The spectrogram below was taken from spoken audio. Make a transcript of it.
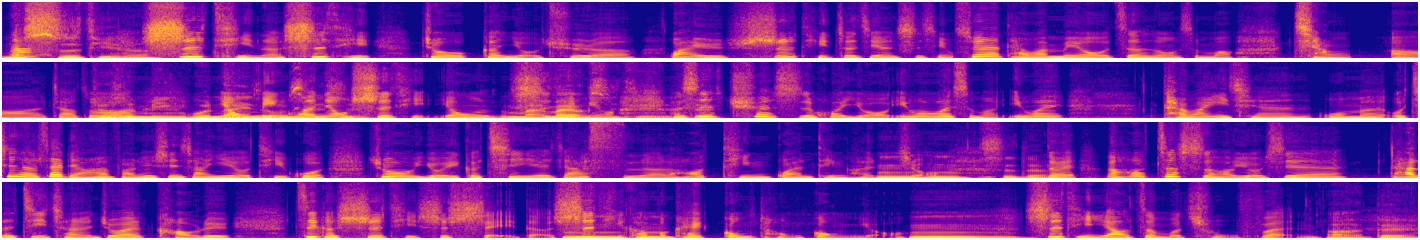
那尸体呢？尸体呢？尸体就更有趣了。关于尸体这件事情，虽然台湾没有这种什么抢啊、呃，叫做用冥婚用尸体用尸体冥婚，可是确实会有，因为为什么？因为台湾以前，我们我记得在两岸法律信箱也有提过，就有一个企业家死了，然后停关停很久，嗯、是的，对，然后这时候有些他的继承人就会考虑这个尸体是谁的，尸体可不可以共同共有，嗯，尸体要怎么处分啊？对，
